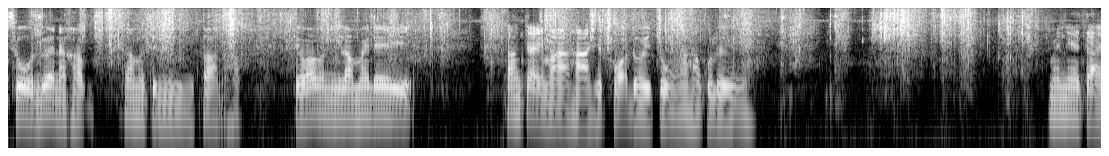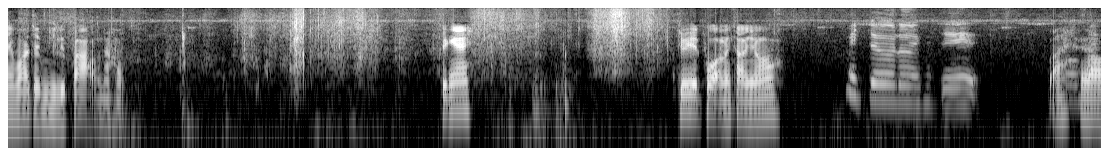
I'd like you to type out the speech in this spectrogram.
โซนด้วยนะครับ ถ้ามันจะมีหรือเปล่านะครับ แต่ว่าวันนี้เราไม่ได้ ตั้งใจมาหาเห็ดเพาะโดยตรงนะครับก็เลย ไม่แน่ใจว่าจะมีหรือเปล่านะครับ เป็นไง เจอเห็ดเพาะไหมสาวย้อไม่เจอเลยคุณเจไปสงสัเราย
